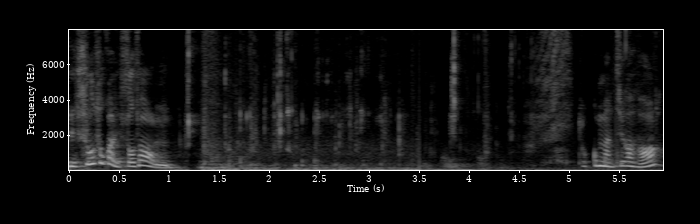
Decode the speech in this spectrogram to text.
이 소스가 있어서 조금만 찍어서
